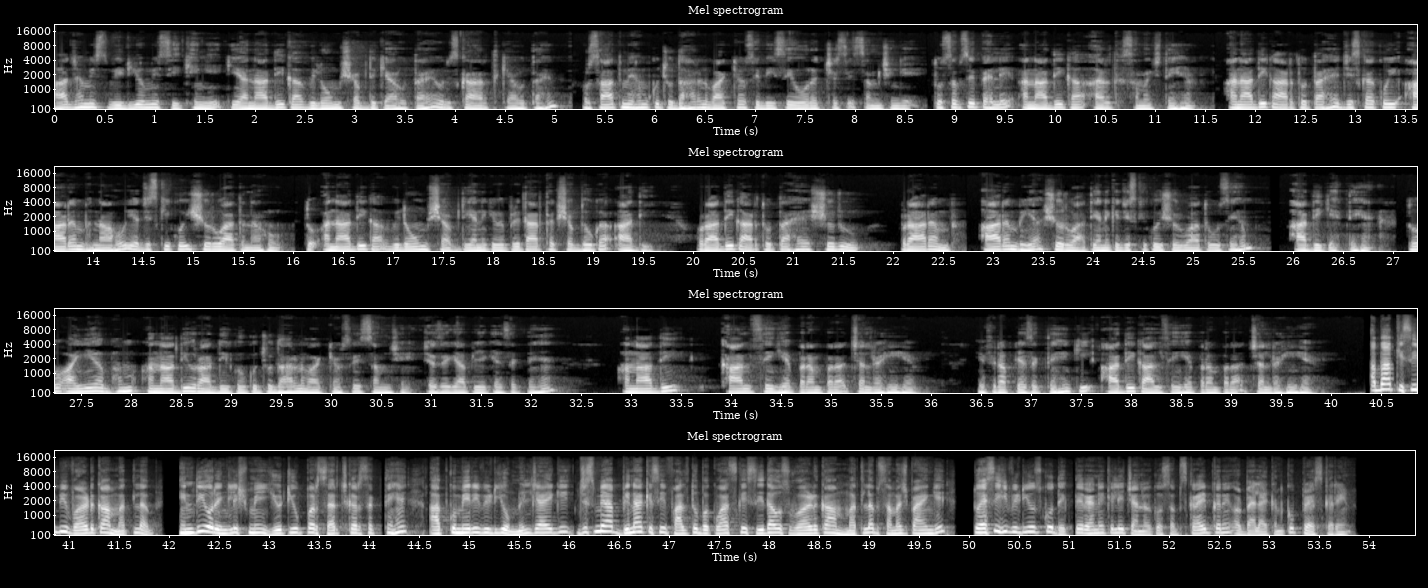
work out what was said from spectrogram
आज हम इस वीडियो में सीखेंगे कि अनादि का विलोम शब्द क्या होता है और इसका अर्थ क्या होता है। और साथ में हम कुछ उदाहरण वाक्यों से भी इसे और अच्छे से समझेंगे। तो सबसे पहले अनादि का अर्थ समझते हैं। अनादि का अर्थ होता है जिसका कोई आरंभ ना हो या जिसकी कोई शुरुआत ना हो। तो अनादि का विलोम शब्द यानी कि विपरीतार्थक शब्द होगा आदि। और आदि का अर्थ होता है शुरू, प्रारंभ, आरंभ या शुरुआत यानी कि जिसकी कोई शुरुआत हो उसे हम आदि कहते हैं। तो आइए अब हम अनादि और आदि को कुछ उदाहरण वाक्यों से समझें। जैसे कि आप ये कह सकते हैं, अनादि काल से यह परंपरा चल रही है। या फिर आप कह सकते हैं कि, आदि काल से यह परंपरा चल रही है। अब आप किसी भी वर्ड का मतलब हिंदी और इंग्लिश में यूट्यूब पर सर्च कर सकते हैं। आपको मेरी वीडियो मिल जाएगी, जिसमें आप बिना किसी फालतू बकवास के सीधा उस वर्ड का मतलब समझ पाएँगे। तो ऐसी ही वीडियोस को देखते रहने के लिए चैनल को सब्सक्राइब करें और बेल आइकन को प्रेस करें।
